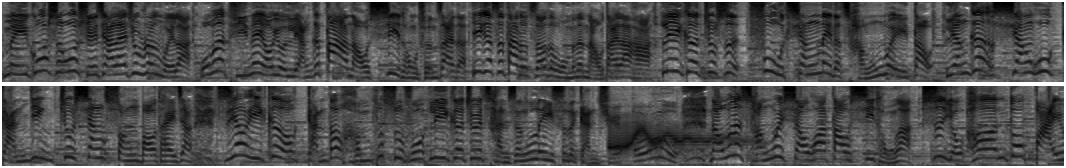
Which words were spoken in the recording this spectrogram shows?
美国生物学家呢就认为啦，我们的体内哦有两个大脑系统存在的，一个是大家都知道的我们的脑袋啦哈，另一个就是腹腔内的肠胃道，两个相互感应，就像双胞胎一样，只要一个哦感到很。很不舒服，立刻就会产生类似的感觉哦。那我们的肠胃消化道系统啊，是由很多百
